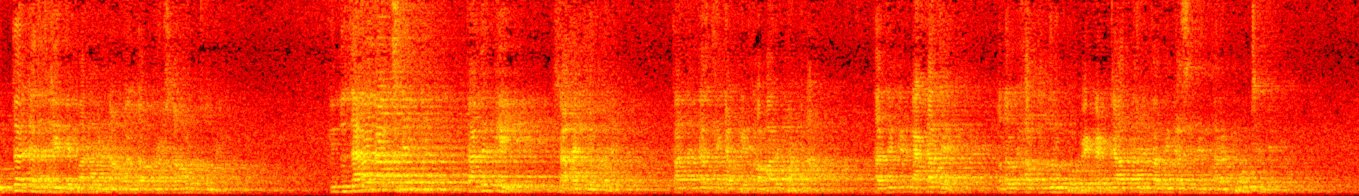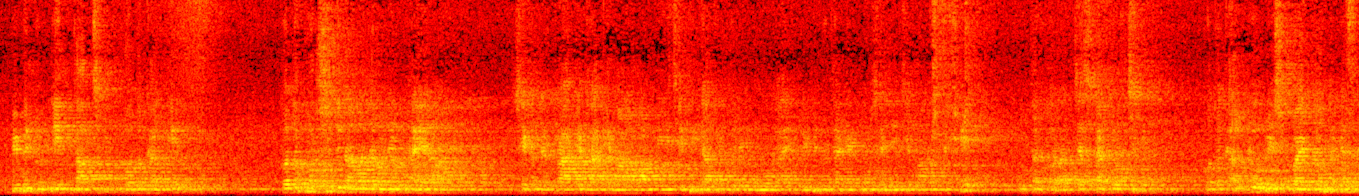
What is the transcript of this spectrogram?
উদ্ধার কাছে যেতে পারবেন না, হয়তো আপনার সামর্থ্য নেই। কিন্তু যারা যাচ্ছেন, তাদেরকে সাহায্য করেন। তাদের কাছ থেকে আপনি খাবার পাঠান, তাদেরকে টাকা দেন, অথবা খাদ্যদ্রব্য প্যাকেট জাত করে তাদের কাছে দেন, তারা পৌঁছে দেন। বিভিন্ন দিন আছে গতকালকে, গত পরশু দিন আমাদের অনেক ভাইয়েরা সেখানে ট্রাকে ট্রাকে মালামাল নিয়েছে পিকাপে করে নৌকায় বিভিন্ন জায়গায় পৌঁছে দিয়েছে মানুষকে উদ্ধার করার চেষ্টা করছে। গতকালকেও বেশ কয়েকজন গেছে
